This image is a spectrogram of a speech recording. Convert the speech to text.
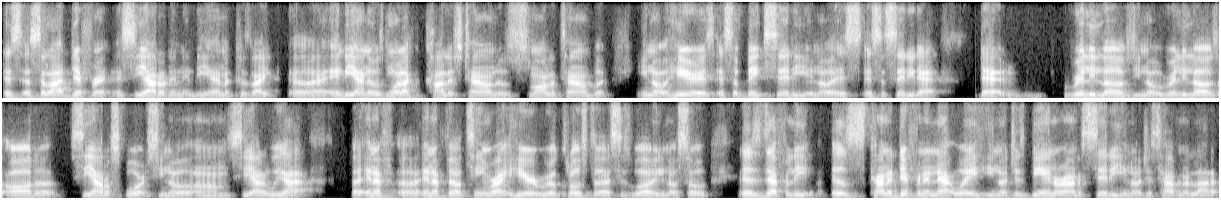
it's it's a lot different in Seattle than Indiana because like uh, Indiana, it was more like a college town. It was a smaller town, but you know here it's it's a big city. You know, it's it's a city that that really loves you know really loves all the Seattle sports. You know, um, Seattle we got an NFL, team right here, real close to us as well. You know, so it was definitely it was kind of different in that way. You know, just being around the city. You know, just having a lot of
